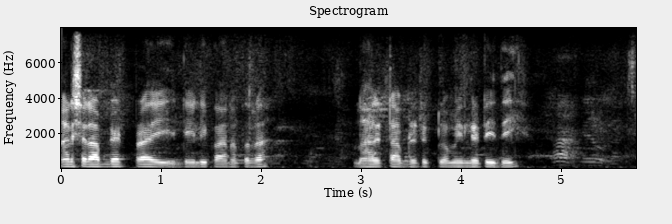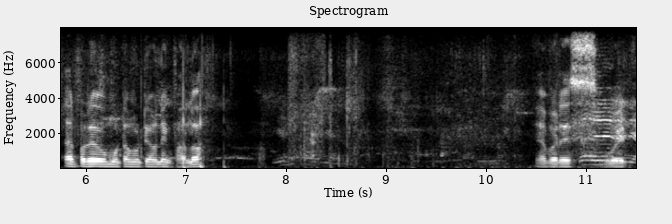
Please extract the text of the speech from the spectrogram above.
নারিশের আপডেট প্রায় ডেইলি পান আপনারা। নাহারেরটা আপডেট একটু আমি লেটেই দিই। তারপরেও মোটামুটি অনেক ভালো। এভারেজ ওয়েট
